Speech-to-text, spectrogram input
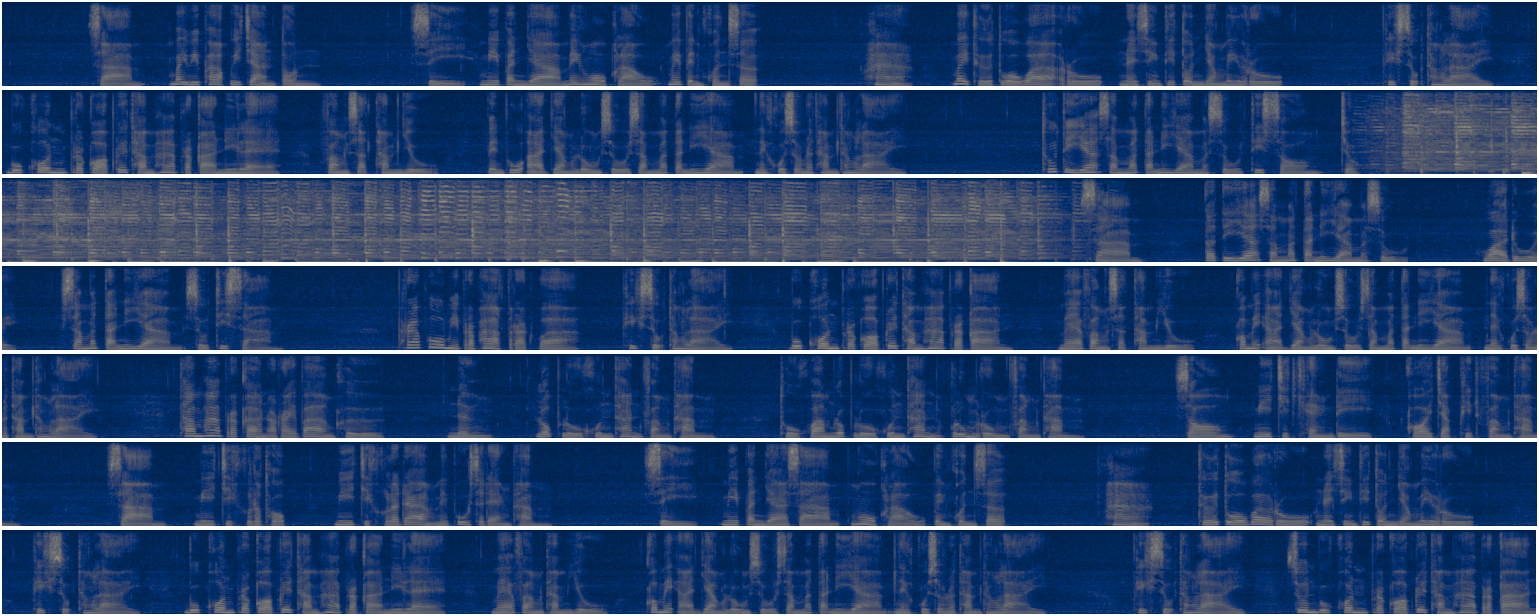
3. ไม่วิพากวิจารตน 4. มีปัญญาไม่โง่เขลาไม่เป็นคนเซอะ 5. ไม่ถือตัวว่ารู้ในสิ่งที่ตนยังไม่รู้ ภิกษุทั้งหลาย บุคคลประกอบด้วยธรรมห้าประการนี้แหลฟังสัตธรรมอยู่ เป็นผู้อาจอย่างลงสู่สัมมตนิยามในคุศลธรรมทั้งหลาย ทุติยสัมมตนิยามสูตรที่สองจบสามตติยสัมมตนิยามสูตร ว่าด้วย สมตนิยามสูตรที่สามพระผู้มีพระภาคตรัสว่า ภิกษุทั้งหลาย บุคคลประกอบด้วยธรรมห้าประการ แม้ฟังสัตธรรมอยู่ ก็ไม่อาจอย่างลงสู่สัมมตนิยามในกุศลธรรมทั้งหลายทำห้าประการอะไรบ้างคือ 1. ลบหลู่คุณท่านฟังธรรม ถูกความลบหลู่คุณท่านกลุ่มรุมฟังธรรม 2. มีจิตแข่งดี คอยจับผิดฟังธรรม 3. มีจิตกระทบ มีจิตกระด้างในผู้แสดงธรรม 4. มีปัญญาสามโง่เขลาเป็นคนเซอะ 5. ถือตัวว่ารู้ในสิ่งที่ตนยังไม่รู้ ภิกษุทั้งหลาย บุคคลประกอบด้วยธรรมห้าประการนี้แล แม้ฟังธรรมอยู่ ก็ไม่อาจอย่างลงสู่สัมมตนิยามในกุศลธรรมทั้งหลาย ภิกษุทั้งหลาย ส่วนบุคคลประกอบด้วยธรรมห้าประการ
